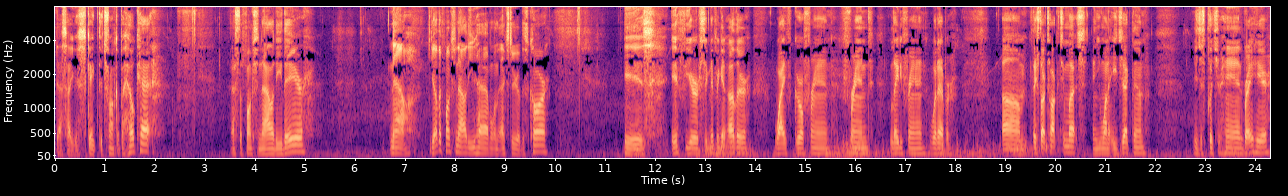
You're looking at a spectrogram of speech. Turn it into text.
that's how you escape the trunk of a Hellcat. That's the functionality there. Now, the other functionality you have on the exterior of this car is if your significant other, wife, girlfriend, friend, lady friend, whatever, um, they start talking too much and you want to eject them, you just put your hand right here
